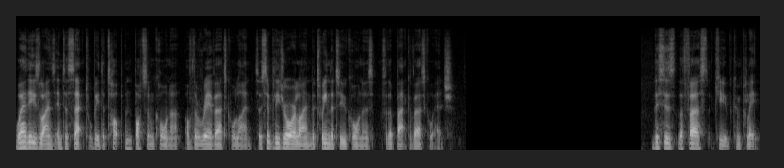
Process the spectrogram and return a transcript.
Where these lines intersect will be the top and bottom corner of the rear vertical line. So simply draw a line between the two corners for the back vertical edge. This is the first cube complete.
